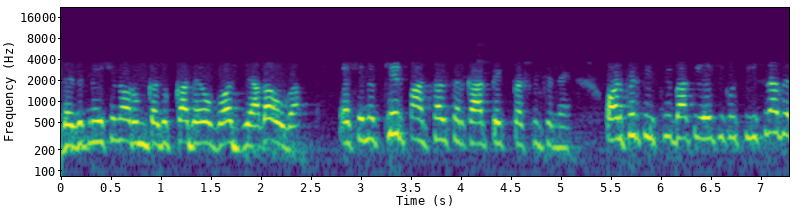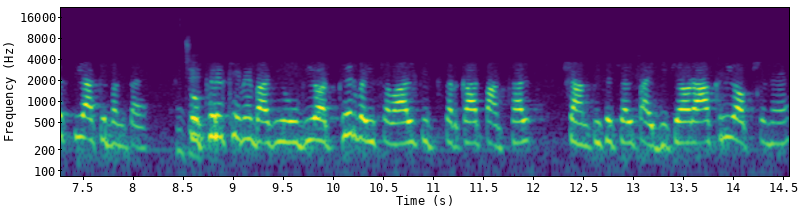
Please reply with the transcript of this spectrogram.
डेजिग्नेशन और उनका जो कद है वो बहुत ज़्यादा होगा ऐसे में फिर पाँच साल सरकार पे एक प्रश्न चिन्ह है। और फिर तीसरी बात यह है कि कोई तीसरा व्यक्ति आके बनता है तो फिर खेमेबाजी होगी और फिर वही सवाल की सरकार पाँच साल शांति से चल पाएगी क्या? और आखिरी ऑप्शन है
